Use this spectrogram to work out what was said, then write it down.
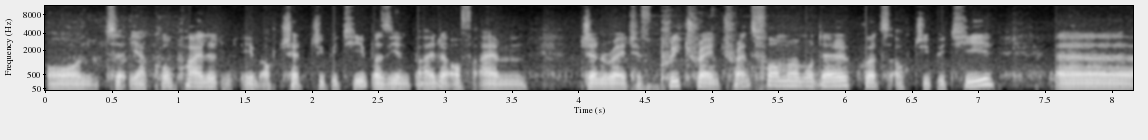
Und ja, Copilot und eben auch ChatGPT basieren beide auf einem Generative Pre-Trained Transformer Modell, kurz auch GPT, äh,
